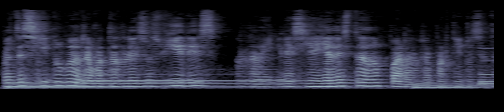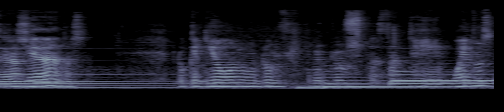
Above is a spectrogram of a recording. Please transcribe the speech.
pues decidieron arrebatarle esos bienes a la iglesia y al Estado para repartirlos entre los ciudadanos, lo que dio unos frutos bastante buenos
